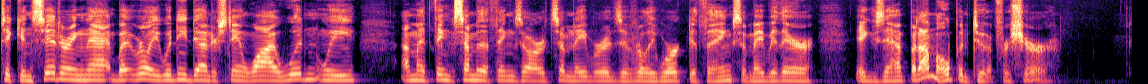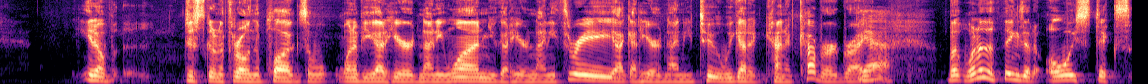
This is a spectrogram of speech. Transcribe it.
to considering that, but really would need to understand why wouldn't we? Um, I think some of the things are some neighborhoods have really worked a thing, so maybe they're exempt, but I'm open to it for sure. You know, just going to throw in the plug. So one of you got here in 91, you got here in 93, I got here in 92. We got it kind of covered, right? Yeah. But one of the things that always sticks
